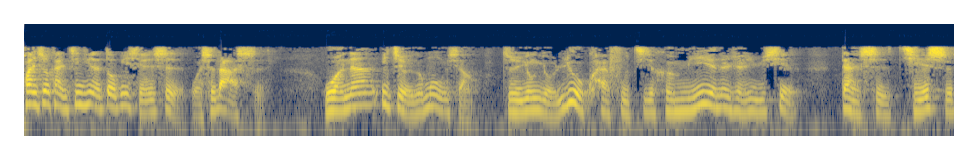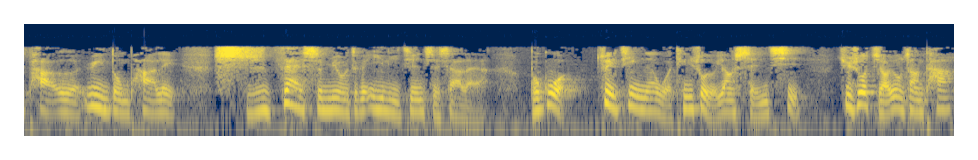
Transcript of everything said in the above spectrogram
欢迎收看今天的逗逼实验室，我是大使。我呢一直有一个梦想，就是拥有六块腹肌和迷人的人鱼线。但是节食怕饿，运动怕累，实在是没有这个毅力坚持下来啊。不过最近呢，我听说有样神器，据说只要用上它，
